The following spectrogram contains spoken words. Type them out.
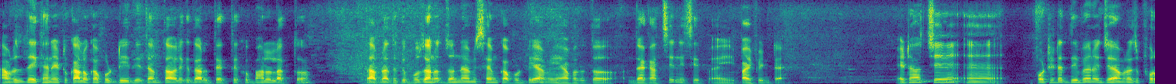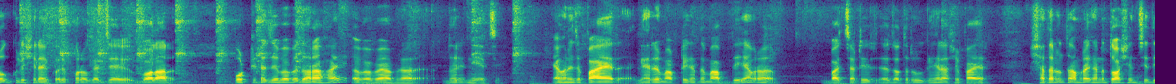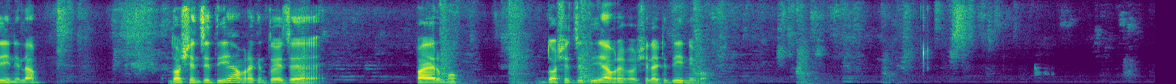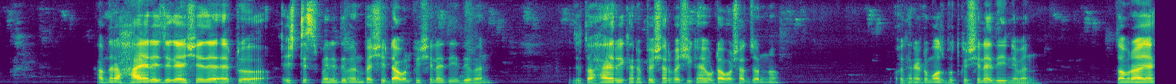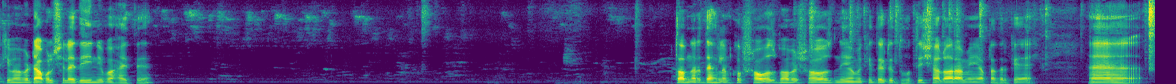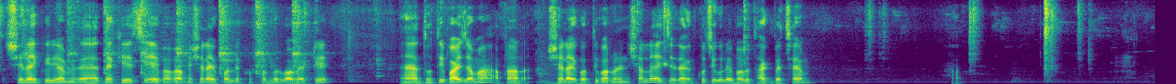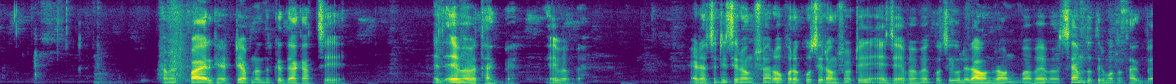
আমরা যদি এখানে একটু কালো কাপড় দিয়ে দিতাম, তাহলে কিন্তু আরও দেখতে খুব ভালো লাগতো। তা আপনাদেরকে বোঝানোর জন্য আমি সেম কাপড় দিয়ে আমি আপাতত দেখাচ্ছি নিচের এই পাইপিংটা। এটা হচ্ছে আহ, পট্টিটা দিবেন ওই যে আমরা যে ফরকগুলি সেলাই করি ফরকের যে গলার পট্টিটা যেভাবে ধরা হয় ওইভাবে আমরা ধরে নিয়েছি। এখন এই যে পায়ের ঘেরের মাপটি এখানে মাপ দিয়ে আমরা বাচ্চাটির যতটুকু ঘের আসে পায়ের সাধারণত আমরা এখানে দশ ইঞ্চি দিয়ে নিলাম। দশ ইঞ্চি দিয়ে আমরা কিন্তু এই যে পায়ের মুখ দশ ইঞ্চি দিয়ে আমরা এভাবে সেলাইটি দিয়ে নিব। আপনারা হায়ের এই জায়গায় এসে একটু স্টিচ মেরে দেবেন, বেশি ডাবল পিস সেলাই দিয়ে দেবেন। যেহেতু হায়ের এখানে প্রেশার বেশি খায় ওটা বসার জন্য, ওইখানে একটু মজবুত করে সেলাই দিয়ে নেবেন। তো আমরা একইভাবে ডাবল সেলাই দিয়েই নেব হাইতে। তো আপনারা দেখলেন খুব সহজভাবে সহজ নিয়মে কিন্তু একটি ধুতি সালোয়ার আমি আপনাদেরকে সেলাই করে আমি দেখিয়েছি। এভাবে আপনি সেলাই করলে খুব সুন্দরভাবে একটি ধুতি পায়জামা আপনার সেলাই করতে পারবেন ইনশাল্লাহ এই যে দেখেন কুচিগুলো এভাবে থাকবে সেম আমি পায়ের ঘেরটি আপনাদেরকে দেখাচ্ছি। এইভাবে থাকবে, এইভাবে। এটা হচ্ছে নিচের অংশ আর ওপরে কুচির অংশটি এই যে এভাবে কুচিগুলি রাউন্ড রাউন্ড ভাবে এভাবে সেম ধুতির মতো থাকবে।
